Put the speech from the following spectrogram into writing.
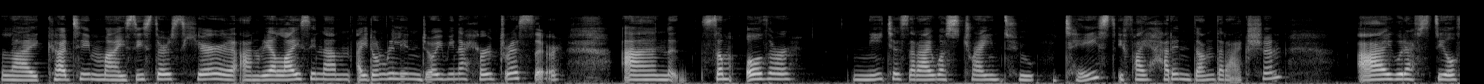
like cutting my sister's hair and realizing I'm, I don't really enjoy being a hairdresser and some other niches that I was trying to taste, if I hadn't done that action, I would have still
